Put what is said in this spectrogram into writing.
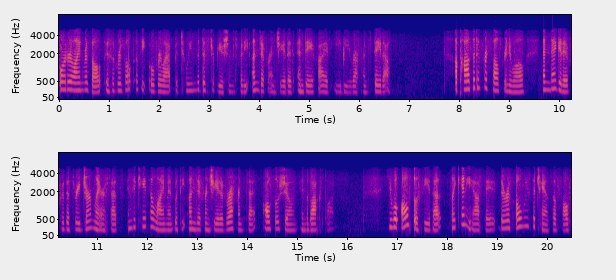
borderline result is a result of the overlap between the distributions for the undifferentiated and day 5 EB reference data. A positive for self-renewal and negative for the three germ layer sets indicate alignment with the undifferentiated reference set, also shown in the box plot. You will also see that, like any assay, there is always the chance of false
